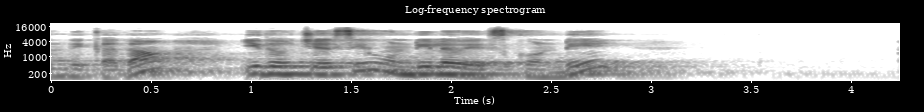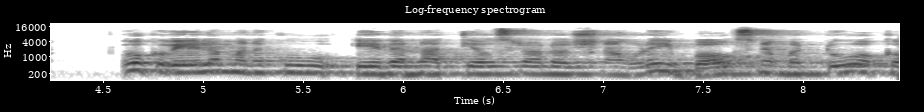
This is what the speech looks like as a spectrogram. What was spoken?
ఉంది కదా ఇది వచ్చేసి ఉండీలో వేసుకోండి. ఒకవేళ మనకు ఏదన్నా అత్యవసరాలు వచ్చినా కూడా ఈ బాక్స్ నెంబర్ టూ ఒక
